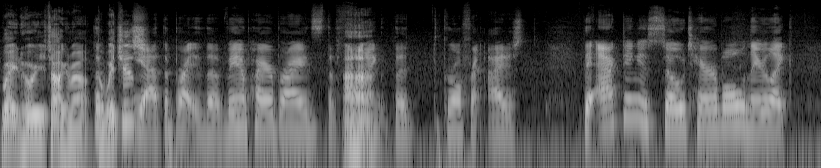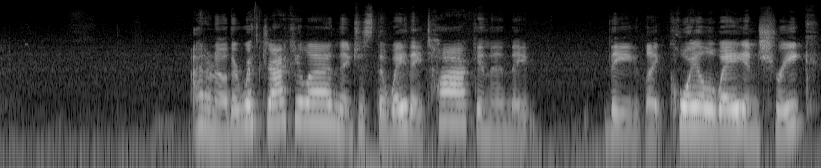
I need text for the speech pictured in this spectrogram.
Wait, who are you talking about? The, witches? Yeah, the bride, the vampire brides, the Uh-huh. flying, the girlfriend. I just, the acting is so terrible when they're like, I don't know, they're with Dracula and they just the way they talk and then they, they like coil away and shriek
